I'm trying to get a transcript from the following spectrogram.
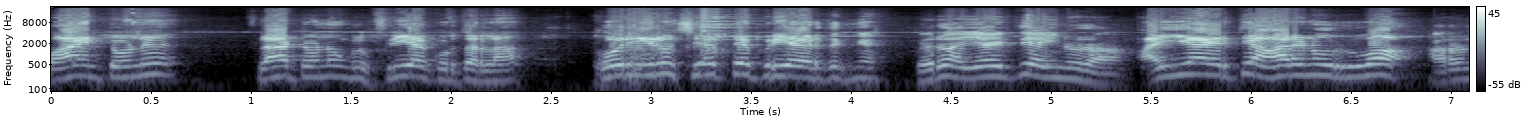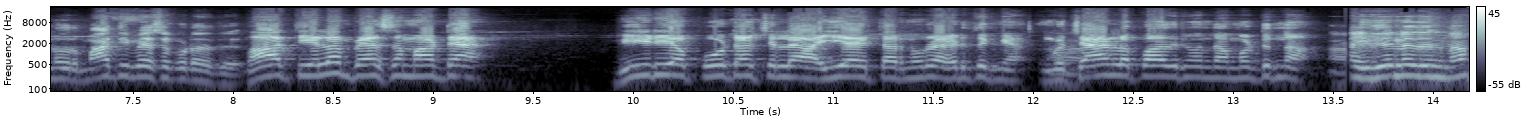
பாயிண்ட் ஒன்று ஃப்ளாட் ஒன்று உங்களுக்கு ஃப்ரீயாக கொடுத்துடலாம். கொரியரும் சேர்த்தே ஃப்ரீயாக எடுத்துக்கங்க. வெறும் ஐயாயிரத்தி ஐநூறா? ஐயாயிரத்தி அறநூறுரூவா அறநூறு மாத்தி பேசக்கூடாது. மாற்றியெல்லாம் பேச மாட்டேன். வீடியோ போட்டாச்சு இல்லை ஐயாயிரத்தி அறநூறுவா எடுத்துக்கங்க. உங்கள் சேனலில் பார்த்துட்டு வந்தால் மட்டும்தான். இது என்னதுங்கண்ணா?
